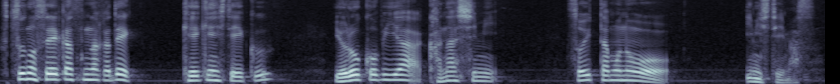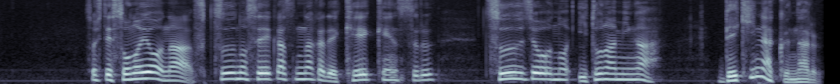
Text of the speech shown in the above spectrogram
普通の生活の中で経験していく喜びや悲しみそういったものを意味していますそしてそのような普通の生活の中で経験する通常の営みができなくなる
